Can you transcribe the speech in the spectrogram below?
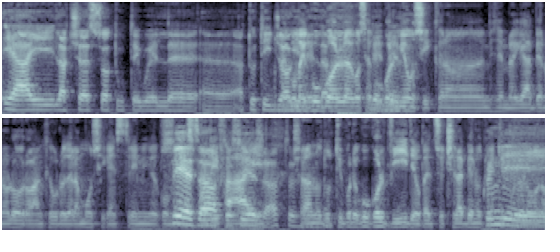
e hai l'accesso a tutte quelle eh, a tutti i giochi come del, Google, cos'è, del, Google del... Music, no? mi sembra che abbiano loro anche uno della musica in streaming come sì, esatto, Spotify. Sì, esatto, ce l'hanno tutti pure Google Video, penso ce l'abbiano tutti quindi, pure loro.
